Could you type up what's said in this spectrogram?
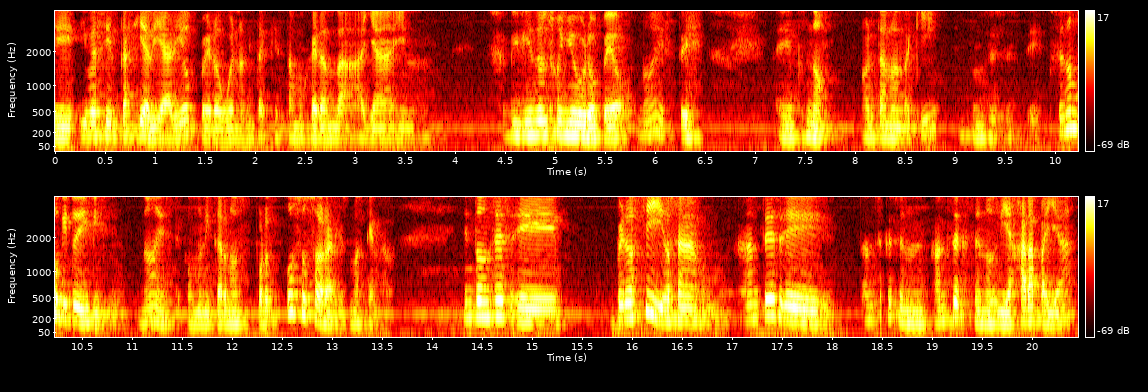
eh, iba a decir casi a diario, pero bueno, ahorita que esta mujer anda allá en, viviendo el sueño europeo, ¿no? Este, eh, pues no, ahorita no anda aquí, entonces, este, pues es un poquito difícil, ¿no? Este, comunicarnos por usos horarios, más que nada. Entonces, eh, pero sí, o sea, antes, antes, que se, antes de que se nos viajara para allá,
